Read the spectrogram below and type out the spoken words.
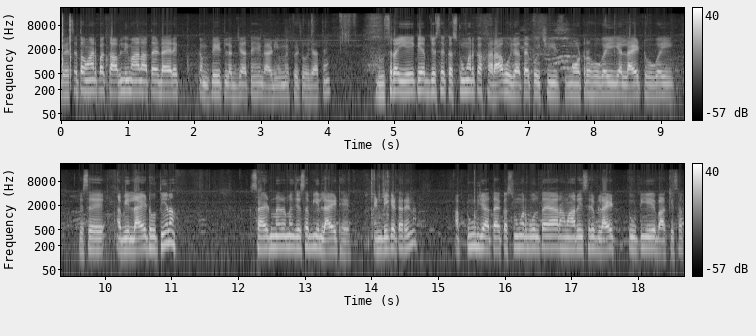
वैसे तो हमारे पास काबली माल आता है डायरेक्ट कंप्लीट लग जाते हैं गाड़ियों में फिट हो जाते हैं। दूसरा ये है कि अब जैसे कस्टमर का ख़राब हो जाता है कोई चीज़ मोटर हो गई या लाइट हो गई, जैसे अब ये लाइट होती है ना साइड मिरर में जैसा भी ये लाइट है इंडिकेटर है ना, अब टूट जाता है कस्टमर बोलता है, यार हमारी सिर्फ़ लाइट टूटी है, बाकी सब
